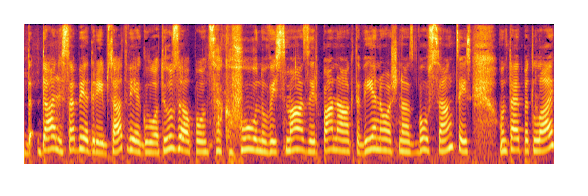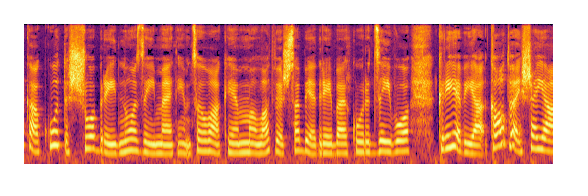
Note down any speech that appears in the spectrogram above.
daļa sabiedrības atviegloti uzelpo un saka, fū, nu vismaz ir panākta vienošanās, būs sankcijas, un tāpat laikā, ko tas šobrīd nozīmē tiem cilvēkiem? Cilvēkiem latviešu sabiedrībai, kura dzīvo Krievijā. Kaut vai šajā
